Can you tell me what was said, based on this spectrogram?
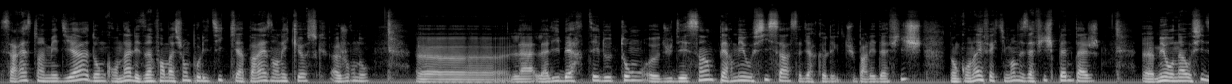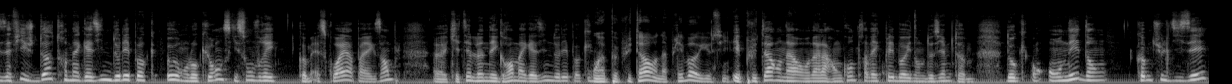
ça reste un média, donc on a les informations politiques qui apparaissent dans les kiosques à journaux. Euh, la, la liberté de ton euh, du dessin permet aussi ça, c'est-à-dire que les- tu parlais d'affiches, donc on a effectivement des affiches pleine page, mais on a aussi des affiches d'autres magazines de l'époque, eux en l'occurrence qui sont vrais, comme Esquire par exemple, qui était l'un des grands magazines de l'époque. Ou un peu plus tard, on a Playboy aussi. Et plus tard, on a, on a la rencontre avec Playboy dans le deuxième tome. Donc on, on est dans, comme tu le disais,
